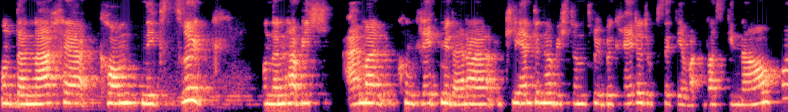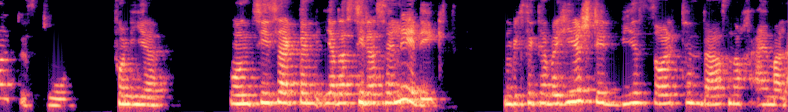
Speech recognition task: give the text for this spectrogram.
Und dann nachher kommt nichts zurück. Und dann habe ich einmal konkret mit einer Klientin habe ich dann drüber geredet und gesagt, ja, was genau wolltest du von ihr? Und sie sagt dann, ja, dass sie das erledigt. Und ich gesagt, aber hier steht, wir sollten das noch einmal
